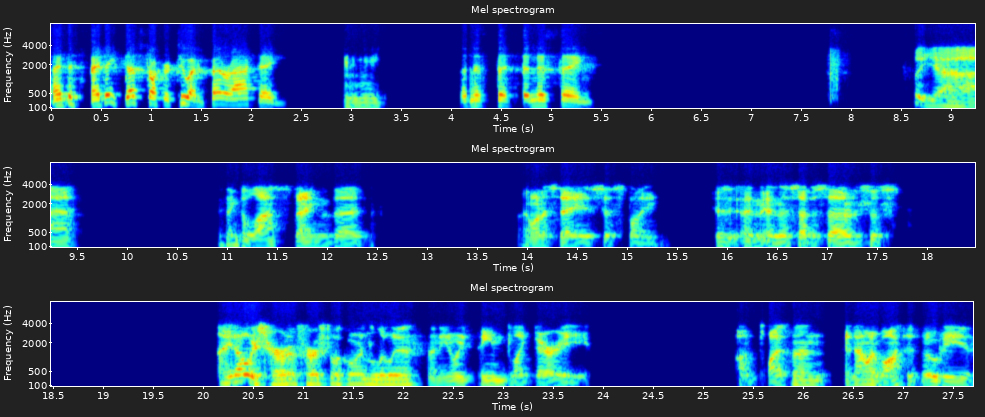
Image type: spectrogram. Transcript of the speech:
I think, I think Deathstalker 2 had better acting hmm than this than this thing. But yeah, I think the last thing that I want to say is just like in, in this episode is just I'd always heard of Herschel Gordon Lewis and he always seemed like very unpleasant. And now I watch his movies,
